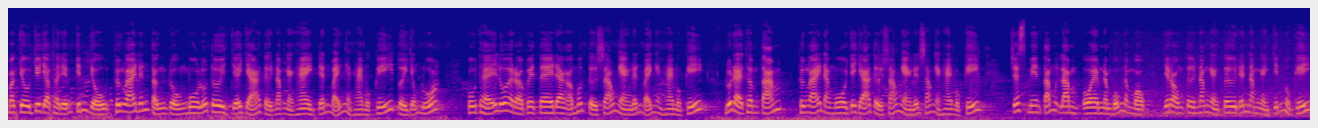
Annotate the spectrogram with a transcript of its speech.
Mặc dù chưa vào thời điểm chính vụ, thương lái đến tận ruộng mua lúa tươi với giá từ 5.200 đến 7.200 một ký tùy giống lúa. Cụ thể, lúa RVT đang ở mức từ 6.000 đến 7.200 một ký. Lúa đài thơm 8, thương lái đang mua với giá từ 6.000 đến 6.200 một ký. Jasmine 85 OM 5451 giá động từ 5.400 đến 5.900 một ký.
